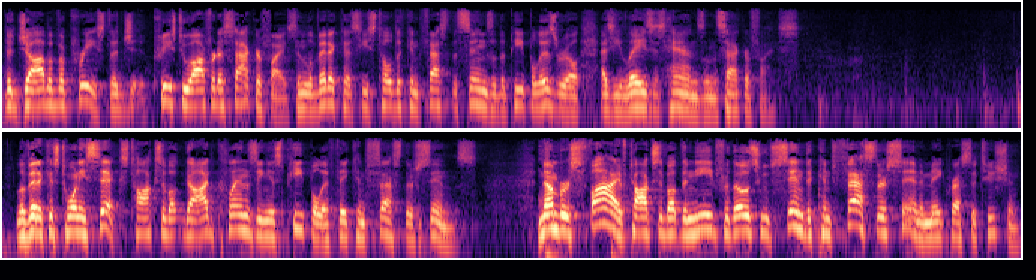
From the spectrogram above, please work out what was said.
the job of a priest, the j- priest who offered a sacrifice. In Leviticus, he's told to confess the sins of the people Israel as he lays his hands on the sacrifice. Leviticus 26 talks about God cleansing his people if they confess their sins. Numbers 5 talks about the need for those who've sinned to confess their sin and make restitution.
